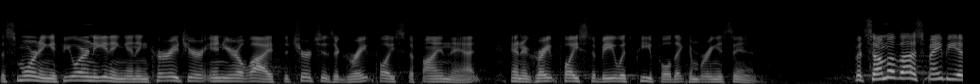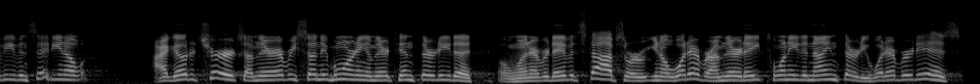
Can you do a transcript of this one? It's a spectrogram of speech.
This morning, if you are needing an encourager in your life, the church is a great place to find that and a great place to be with people that can bring us in. But some of us maybe have even said, you know, I go to church. I'm there every Sunday morning. I'm there 10:30 to oh, whenever David stops, or you know whatever. I'm there at 8:20 to 9:30, whatever it is.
